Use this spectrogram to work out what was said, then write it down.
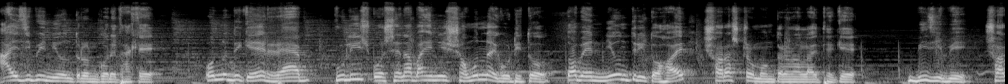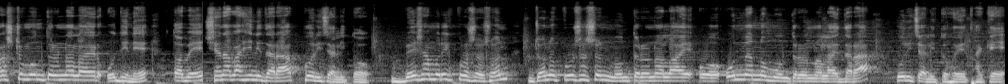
আইজিপি নিয়ন্ত্রণ করে থাকে। অন্যদিকে র্যাব, পুলিশ ও সেনাবাহিনীর সমন্বয়ে গঠিত, তবে নিয়ন্ত্রিত হয় স্বরাষ্ট্র মন্ত্রণালয় থেকে। বিজিবি, স্বরাষ্ট্র মন্ত্রণালয়ের অধীনে, তবে সেনাবাহিনী দ্বারা পরিচালিত। বেসামরিক প্রশাসন, জনপ্রশাসন মন্ত্রণালয় ও অন্যান্য মন্ত্রণালয় দ্বারা পরিচালিত হয়ে থাকে।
